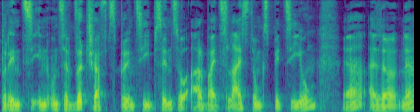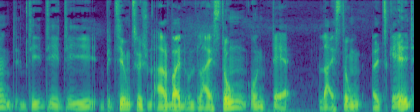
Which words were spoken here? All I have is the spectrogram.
Prinzip, in unser Wirtschaftsprinzip sind, so Arbeits-Leistungsbeziehung, ja, also ne, die, die, die Beziehung zwischen Arbeit und Leistung und der Leistung als Geld,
